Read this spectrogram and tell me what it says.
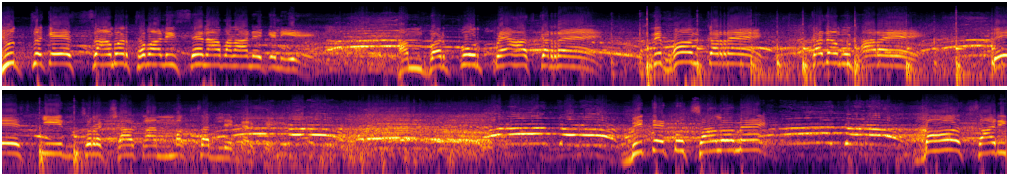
युद्ध के सामर्थ्य वाली सेना बनाने के लिए हम भरपूर प्रयास कर रहे हैं, रिफॉर्म कर रहे हैं, कदम उठा रहे हैं, देश की सुरक्षा का मकसद लेकर के। बीते कुछ सालों में बहुत सारी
